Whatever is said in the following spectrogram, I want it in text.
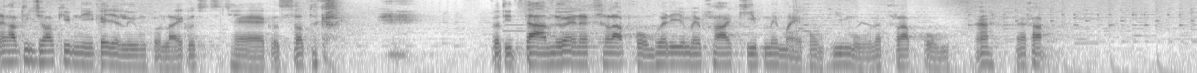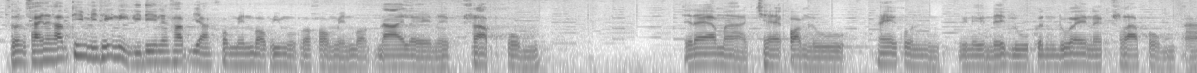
นะครับที่ชอบคลิปนี้ก็อย่าลืมกดไลค์กดแชร์กดซับสไครต์กดติดตามด้วยนะครับ ผมเพื่อที่จะไม่พลาดคลิปใหม่ๆของพี่หมูนะครับ ผมอะนะครับ ส่วนใครนะครับที่มีเทคนิคดีๆนะครับ อยากคอมเมนต์บอกพี่หมูก็คอมเมนต์บอกได้เลยนะครับผม จะได้เอามาแชร์ความรู้ให้คนอื่นๆได้รู้กันด้วยนะครับผมอ่า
